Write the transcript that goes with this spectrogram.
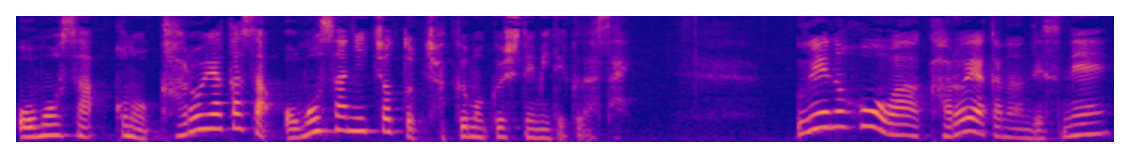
重さ、この軽やかさ、重さにちょっと着目してみてください。上の方は軽やかなんですね。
